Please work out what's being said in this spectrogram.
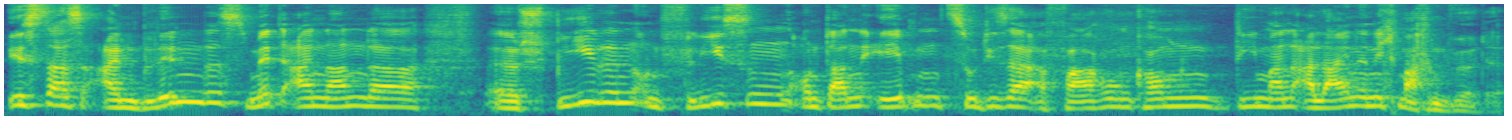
ist das ein blindes Miteinander äh, spielen und fließen und dann eben zu dieser Erfahrung kommen, die man alleine nicht machen würde.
